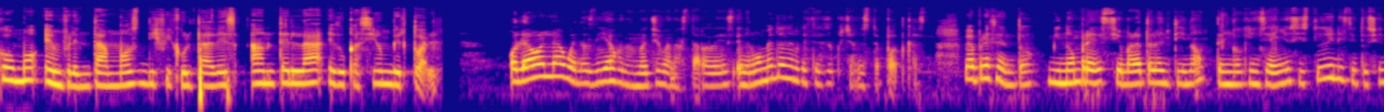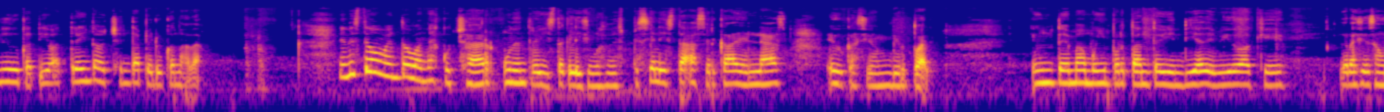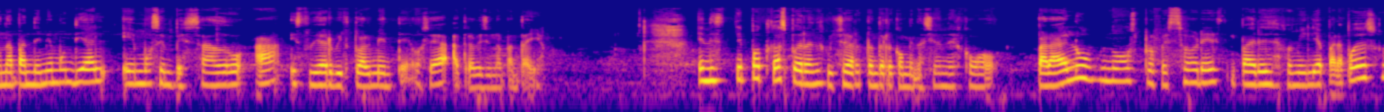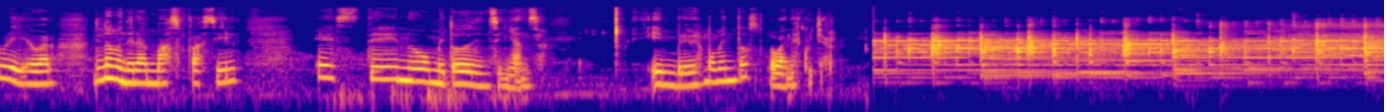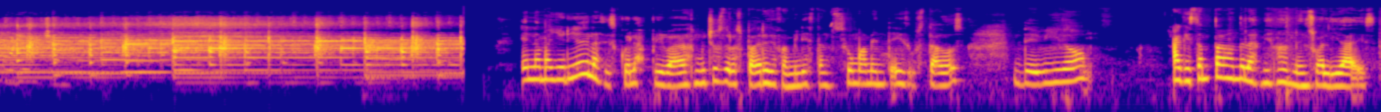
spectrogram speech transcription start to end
cómo enfrentamos dificultades ante la educación virtual. Hola, hola, buenos días, buenas noches, buenas tardes. En el momento en el que estés escuchando este podcast, me presento. Mi nombre es Xiomara Tolentino, tengo 15 años y estudio en la institución educativa 3080 Perú, Canadá. En este momento van a escuchar una entrevista que le hicimos a un especialista acerca de la educación virtual. Un tema muy importante hoy en día debido a que gracias a una pandemia mundial hemos empezado a estudiar virtualmente, o sea, a través de una pantalla. En este podcast podrán escuchar tanto recomendaciones como para alumnos, profesores y padres de familia para poder sobrellevar de una manera más fácil este nuevo método de enseñanza. En breves momentos lo van a escuchar. La mayoría de las escuelas privadas, muchos de los padres de familia están sumamente disgustados debido a que están pagando las mismas mensualidades.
